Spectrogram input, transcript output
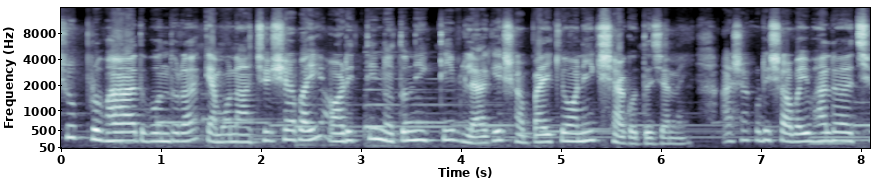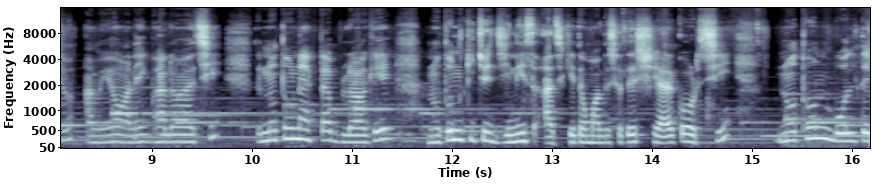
সুপ্রভাত বন্ধুরা, কেমন আছো সবাই? অরিত্রি নতুন একটি ব্লগে সবাইকে অনেক স্বাগত জানাই। আশা করি সবাই ভালো আছো, আমিও অনেক ভালো আছি। তো নতুন একটা ব্লগে নতুন কিছু জিনিস আজকে তোমাদের সাথে শেয়ার করছি। নতুন বলতে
